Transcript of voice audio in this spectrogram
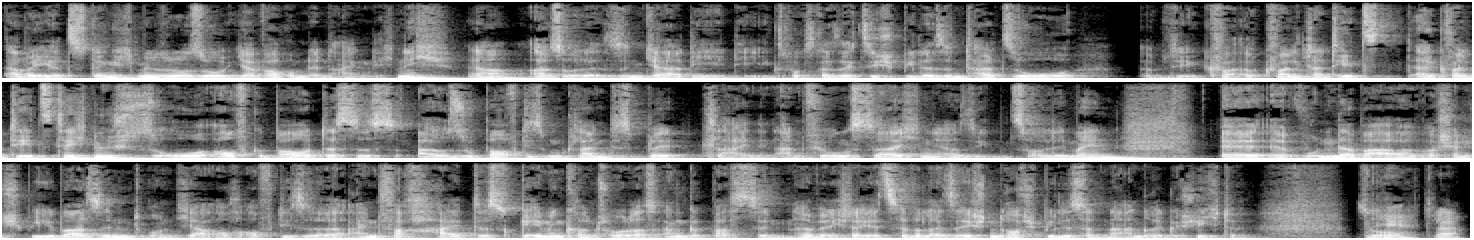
Aber jetzt denke ich mir nur so, ja, warum denn eigentlich nicht? Ja, also sind ja die die Xbox 360 Spiele sind halt so die Qualitäts, äh, qualitätstechnisch so aufgebaut, dass es also super auf diesem kleinen Display, klein in Anführungszeichen, ja, 7 Zoll immerhin, äh, äh, wunderbar wahrscheinlich spielbar sind und ja auch auf diese Einfachheit des Gaming-Controllers angepasst sind. Ne? Wenn ich da jetzt Civilization drauf spiele, ist das eine andere Geschichte. So. Ja, klar.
